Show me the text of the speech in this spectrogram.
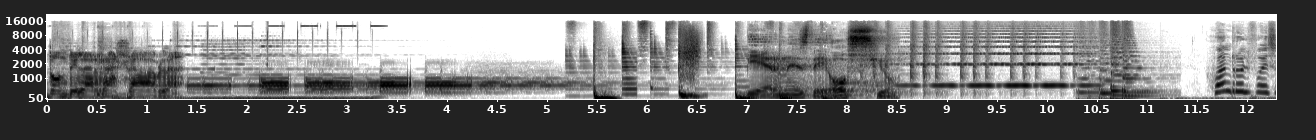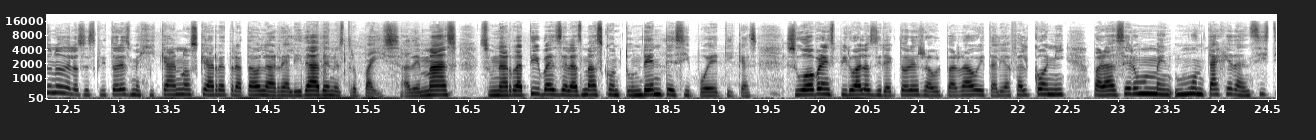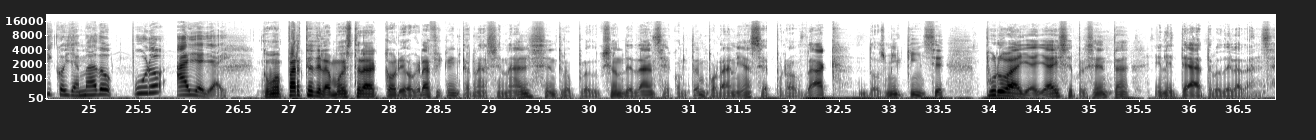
Donde la raza habla. Viernes de ocio. Juan Rulfo es uno de los escritores mexicanos que ha retratado la realidad de nuestro país. Además, su narrativa es de las más contundentes y poéticas. Su obra inspiró a los directores Raúl Parrao y Talia Falconi para hacer un, montaje dancístico llamado Puro Ayayay. Como parte de la muestra coreográfica internacional, Centro de Producción de Danza Contemporánea, CEPRODAC 2015, Puro Ayayay se presenta en el Teatro de la Danza.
